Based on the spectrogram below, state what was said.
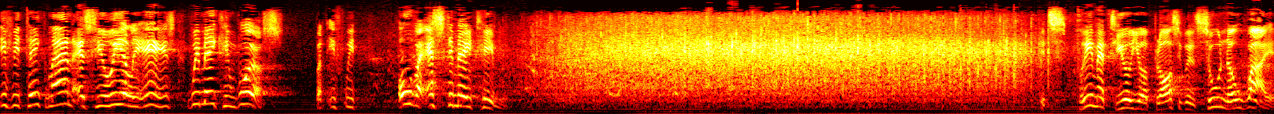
if we take man as he really is, we make him worse. But if we overestimate him, it's premature your applause, you will soon know why.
